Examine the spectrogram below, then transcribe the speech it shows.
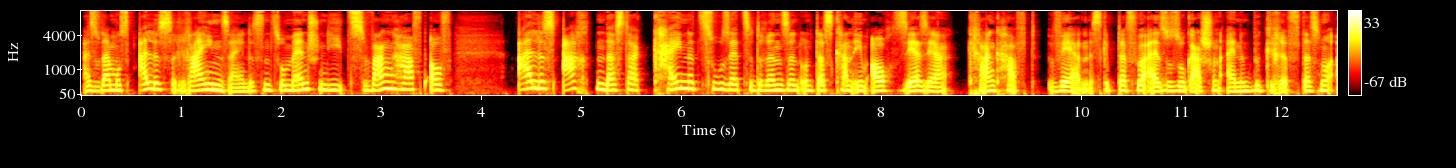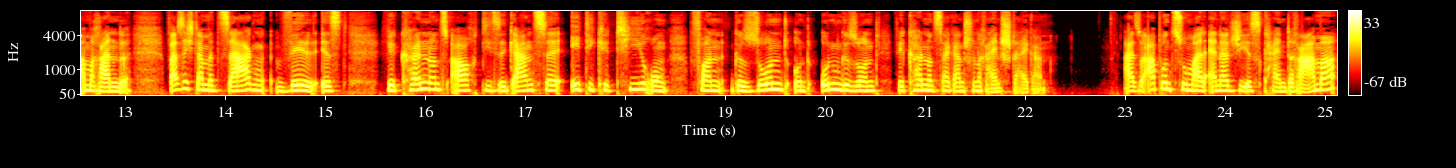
Also da muss alles rein sein. Das sind so Menschen, die zwanghaft auf alles achten, dass da keine Zusätze drin sind und das kann eben auch sehr, sehr krankhaft werden. Es gibt dafür also sogar schon einen Begriff, das nur am Rande. Was ich damit sagen will, ist, wir können uns auch diese ganze Etikettierung von gesund und ungesund, wir können uns da ganz schön reinsteigern. Also ab und zu mal Energy ist kein Drama.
